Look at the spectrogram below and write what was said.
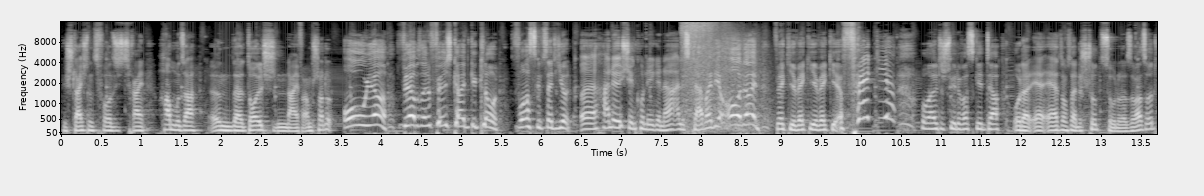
Wir schleichen uns vorsichtig rein. Haben unser, äh, Dolch-Knife am Start. Oh ja, wir haben seine Fähigkeit geklaut. Was gibt's denn hier? Äh, Hallöchen, Kollege, na? Alles klar bei dir? Oh nein. Weg hier, weg hier, weg hier. Weg hier. Oh, alte Schwede, was geht da? Oder er, er hat noch seine Schutzzone oder sowas. Und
